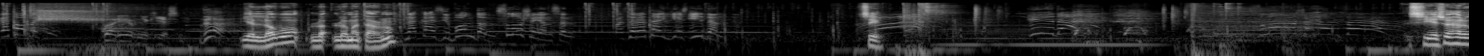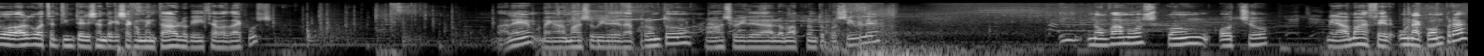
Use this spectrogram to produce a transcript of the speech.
Готово есть. Поревник есть. Да. Y el lobo lo, lo he matado, ¿no? Наказе Бондон. Слушай, Янсен. Позоротай есть. Идан. Sí. Идан. Слушай, Янсен. Sí, eso es algo, algo bastante interesante que se ha comentado, lo que dice Abadacus. Venga, vamos a subir de edad pronto. Vamos a subir de edad lo más pronto posible. Y nos vamos con 8. Mira, vamos a hacer una compra.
